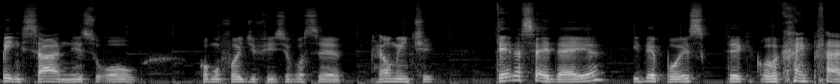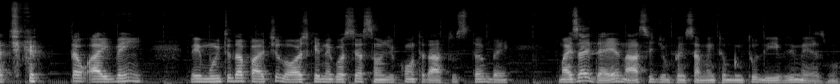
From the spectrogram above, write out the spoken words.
pensar nisso ou como foi difícil você realmente ter essa ideia e depois ter que colocar em prática. Então aí vem, vem muito da parte lógica e negociação de contratos também. Mas a ideia nasce de um pensamento muito livre mesmo.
